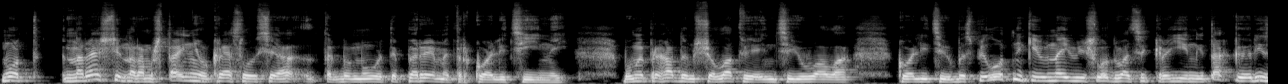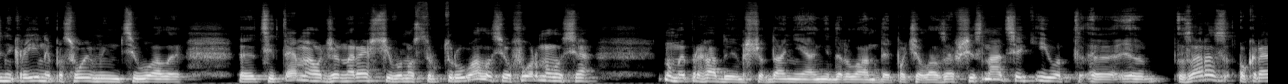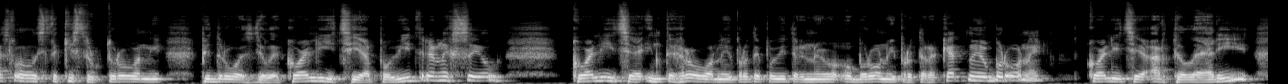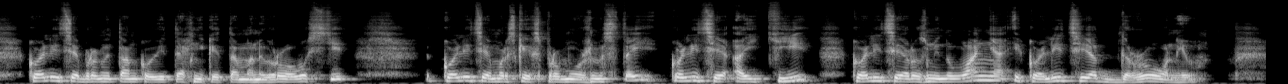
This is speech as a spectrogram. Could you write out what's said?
Ну от нарешті на Рамштайні окреслився, так би мовити, периметр коаліційний. Бо ми пригадуємо, що Латвія ініціювала коаліцію безпілотників, в неї війшло 20 країн. І так різні країни по-своєму ініціювали е, ці теми. Отже, нарешті воно структурувалося, оформилося. Ну, ми пригадуємо, що Данія, Нідерланди почала з F-16, і от е, е, зараз окреслились такі структуровані підрозділи: коаліція повітряних сил, коаліція інтегрованої протиповітряної оборони і протиракетної оборони. Коаліція артилерії, коаліція бронетанкової техніки та маневровості, коаліція морських спроможностей, коаліція IT, коаліція розмінування і коаліція дронів.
